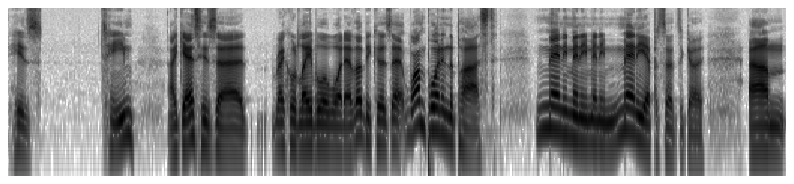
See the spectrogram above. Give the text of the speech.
his team, I guess, his uh, record label or whatever, because at one point in the past, many, many, many, many episodes ago, um,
